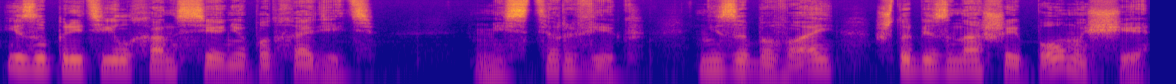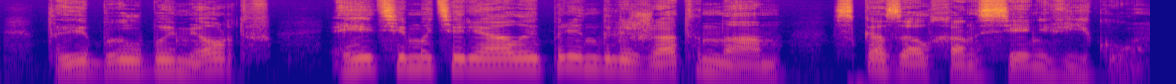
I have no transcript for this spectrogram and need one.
и запретил Хан Сеню подходить. «Мистер Вик, не забывай, что без нашей помощи ты был бы мертв. Эти материалы принадлежат нам», — сказал Хан Сень Вику.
